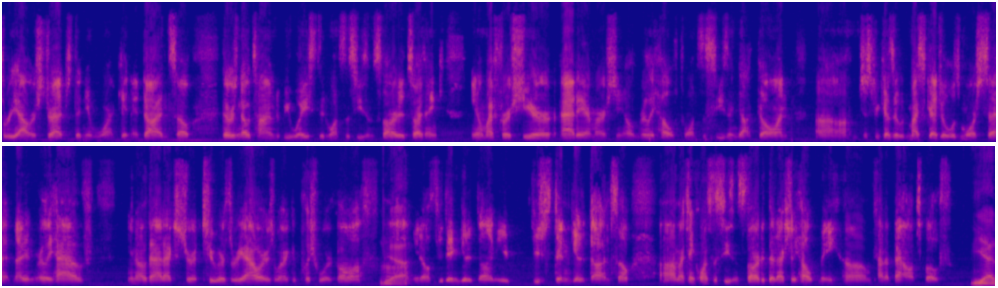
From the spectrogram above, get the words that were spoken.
three hour stretch, then you weren't getting it done. So there was no time to be wasted once the season started. So I think, you know, my first year at Amherst, you know, really helped once the season got going, uh, just because it, my schedule was more set and I didn't really have, you know, that extra two or three hours where I could push work off. Yeah. Um, you know, if you didn't get it done, you, you just didn't get it done. So um, I think once the season started, that actually helped me um, kind of balance both. Yeah,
